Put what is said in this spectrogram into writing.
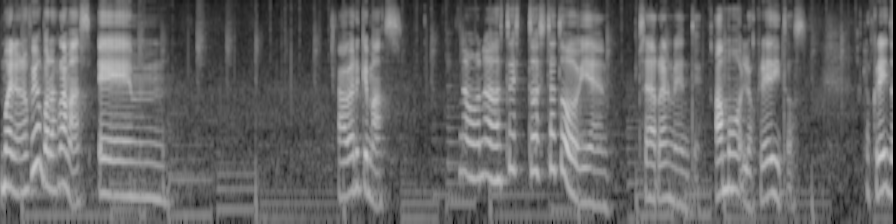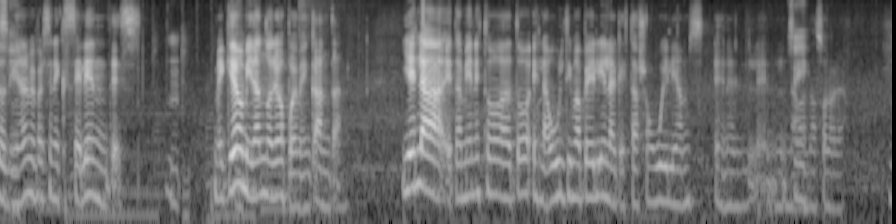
Bueno, nos fuimos por las ramas. Eh, a ver qué más. No, nada, esto está todo bien. O sea, realmente. Amo los créditos. Los créditos al Sí. final me parecen excelentes. Mm. Me quedo mirándolos pues me encantan. Y es la, eh, también esto dato, es la última peli en la que está John Williams en, el, en la Sí. banda sonora. Mm.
